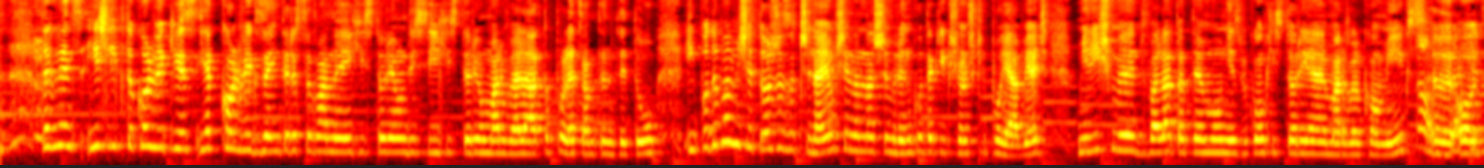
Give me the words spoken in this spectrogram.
tak więc, jeśli ktokolwiek jest jakkolwiek zainteresowany historią DC, historią Marvela, to polecam ten tytuł. I podoba mi się to, że zaczynają się na naszym rynku takie książki pojawiać. Mieliśmy dwa lata temu niezwykłą historię Marvel Comics no, y, od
